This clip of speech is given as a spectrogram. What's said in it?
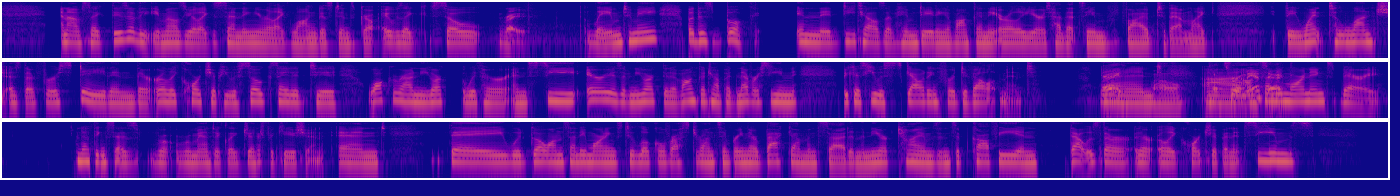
And I was like, these are the emails you're like sending your like long distance girl. It was like so right lame to me. But this book in the details of him dating Ivanka in the early years had that same vibe to them. Like they went to lunch as their first date and their early courtship. He was so excited to walk around New York with her and see areas of New York that Ivanka Trump had never seen because he was scouting for development. Right. And wow. That's uh, on Sunday mornings, very. Nothing says ro- romantic like gentrification. And they would go on Sunday mornings to local restaurants and bring their backgammon set and the New York Times and sip coffee. And that was their, their early courtship. And it seems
